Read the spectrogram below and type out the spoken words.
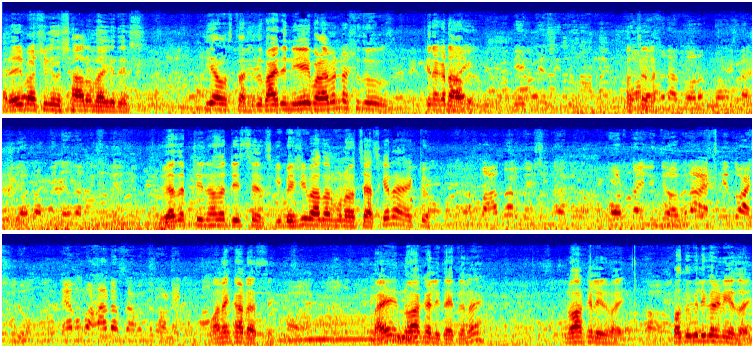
আর এই পাশে কিন্তু শালু ভাইকে দেখছি। কি অবস্থা? শুধু ভাইদের নিয়েই বাড়াবেন না শুধু কেনাকাটা হবে? হচ্ছে না। দুই হাজার তিন হাজার ডিস্টেন্স কি বেশি বাজার মনে হচ্ছে আজকে না একটু? বাজার বেশি না কর্তাই নিতে হবে না আজকে তো আসলো। এখনও হাট আছে আমাদের অনেক। অনেক হাট আছে। ভাই নোয়াখালী তাই তো না? নোয়াখালীর ভাই। কতগুলি করে নিয়ে যায়?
